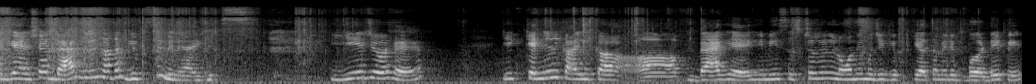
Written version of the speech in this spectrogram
अगेन शायद बैग मुझे ज़्यादा गिफ्ट से मिले आएगी ये जो है, ये केनिल काइल का बैग है. ये मेरी सिस्टर इन लॉ ने मुझे गिफ्ट किया था मेरे बर्थडे पे.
